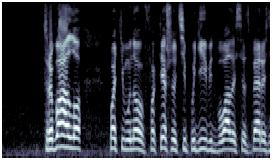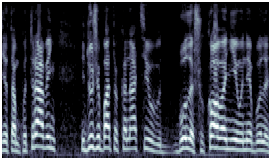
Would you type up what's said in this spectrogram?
тривало. Потім воно фактично ці події відбувалися з березня там по травень, і дуже багато канадців були шоковані, вони були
